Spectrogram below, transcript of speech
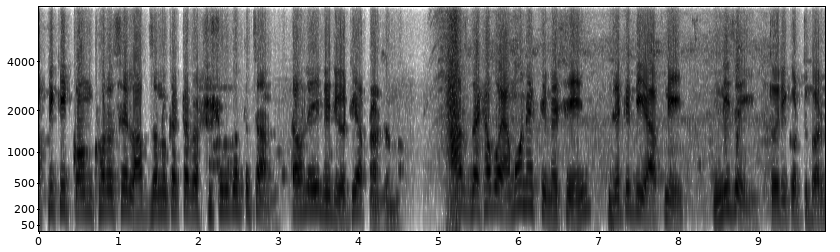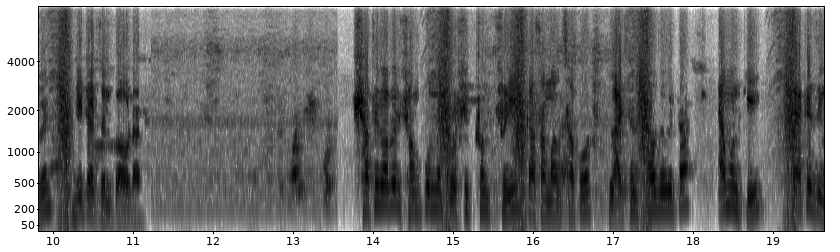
আপনি কি কম খরচে লাভজনক একটা ব্যবসা শুরু করতে চান? তাহলে এই ভিডিওটি আপনার জন্য। আজ দেখাবো এমন একটি মেশিন যেটি দিয়ে আপনি নিজেই তৈরি করতে পারবেন ডিটারজেন্ট পাউডার। সাথে পাবেন সম্পূর্ণ প্রশিক্ষণ ফ্রি, কাঁচামাল সাপোর্ট, লাইসেন্স সহযোগিতা, এমনকি প্যাকেজিং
